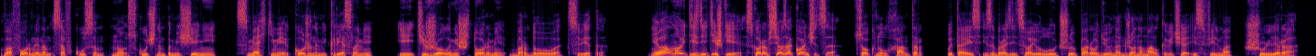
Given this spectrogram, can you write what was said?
В оформленном со вкусом, но скучном помещении с мягкими кожаными креслами и тяжелыми шторами бордового цвета. «Не волнуйтесь, детишки, скоро все закончится», — цокнул Хантер, пытаясь изобразить свою лучшую пародию на Джона Малковича из фильма «Шуллера».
